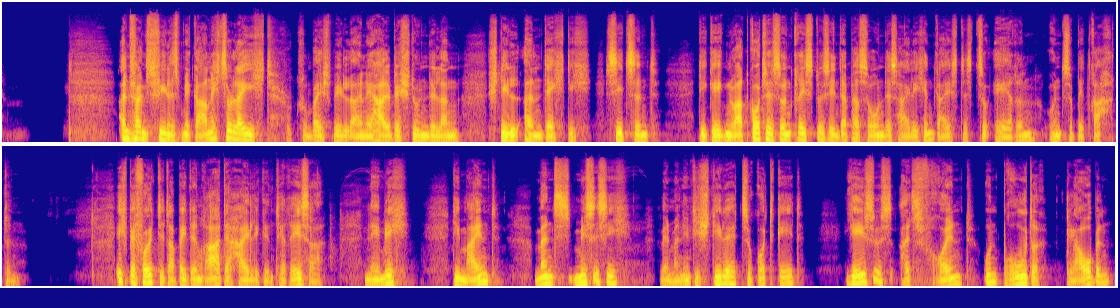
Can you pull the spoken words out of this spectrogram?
Anfangs fiel es mir gar nicht so leicht, zum Beispiel eine halbe Stunde lang still andächtig sitzend die Gegenwart Gottes und Christus in der Person des Heiligen Geistes zu ehren und zu betrachten. Ich befolgte dabei den Rat der heiligen Teresa, nämlich, die meint, man müsse sich, wenn man in die Stille zu Gott geht, Jesus als Freund und Bruder glauben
